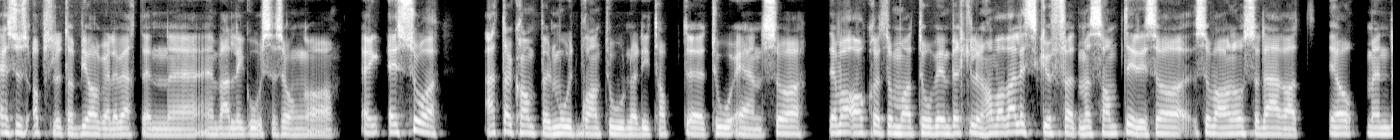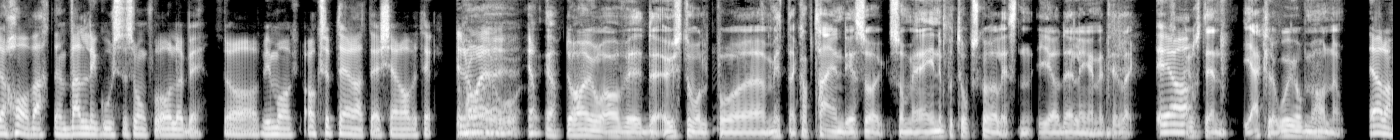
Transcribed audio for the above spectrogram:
jeg syns absolutt at Bjarg har levert en, en veldig god sesong. og jeg, jeg så etter kampen mot Brann 2, når de tapte 2-1, så det var akkurat som at Torbjørn Birkelund han var veldig skuffet, men samtidig så, så, var han også der at ja, men det har vært en veldig god sesong for Åleby, så vi må akseptere at det skjer av og til. Du har jo, ja. du har jo Arvid Austevoll på eh, midten, kapteinen deres òg, som er inne på toppskårerlisten i avdelingen i tillegg. Ja. Har gjort en jækla god jobb med han òg. Ja da.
